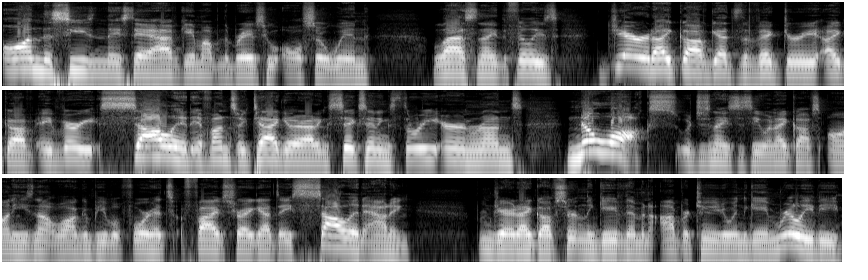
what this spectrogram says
on the season they stay a half game up in the Braves who also win last night the Phillies Jerad Eickhoff gets the victory. Eickhoff, a very solid, if unspectacular outing, six innings, three earned runs, no walks, which is nice to see. When Eickhoff's on, he's not walking people. Four hits, five strikeouts, a solid outing from Jerad Eickhoff. Certainly gave them an opportunity to win the game. Really, the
